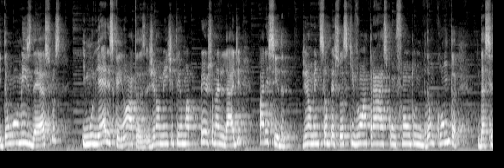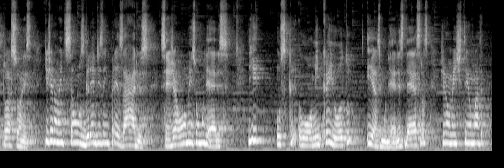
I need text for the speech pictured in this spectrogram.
Então, homens destros e mulheres canhotas geralmente têm uma personalidade parecida. Geralmente são pessoas que vão atrás, confrontam, dão conta das situações, que geralmente são os grandes empresários, seja homens ou mulheres. E os, o homem canhoto e as mulheres destras geralmente têm uma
